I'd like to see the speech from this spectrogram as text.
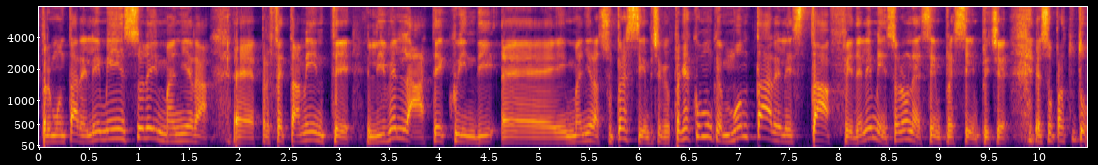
per montare le mensole in maniera eh, perfettamente livellate quindi eh, in maniera super semplice perché comunque montare le staffe delle mensole non è sempre semplice e soprattutto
